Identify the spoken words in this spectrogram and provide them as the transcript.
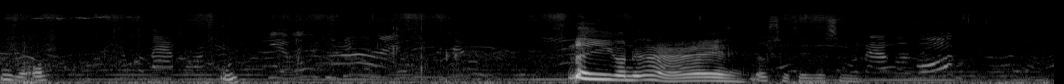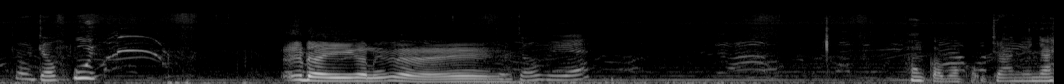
Ui dồi ôi đây con nữa này. Đâu sự thế ra xin châu chấu ui Ở đây con nữa này. Châu chấu gì á không có một khẩu trang nhanh nhanh.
